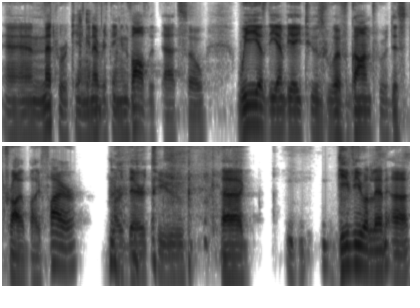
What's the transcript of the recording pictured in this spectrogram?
and networking and everything involved with that. So we as the MBA twos who have gone through this trial by fire are there to, uh, give you a lend, uh,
